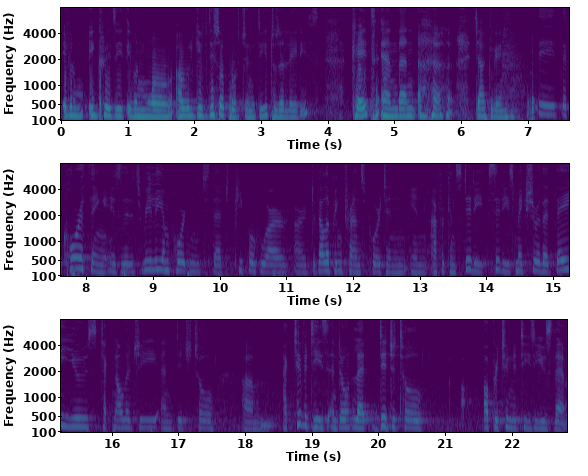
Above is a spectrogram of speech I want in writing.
even increase it even more? I will give this opportunity to the ladies. Kate, and then Jacqueline. The, the, core thing is that it's really important that people who are, are developing transport in, in African city, cities make sure that they use technology and digital um, activities and don't let digital opportunities use them.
